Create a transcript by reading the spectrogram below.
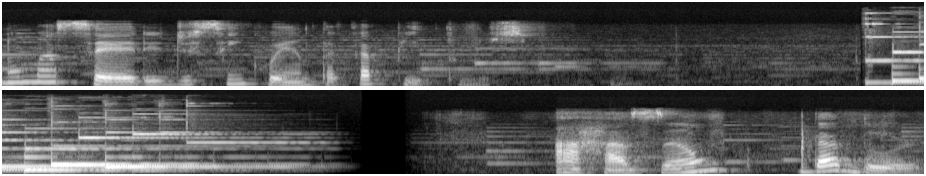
numa série de 50 capítulos. A razão da dor.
